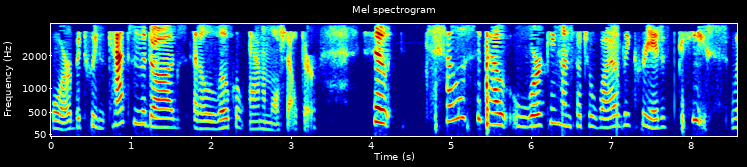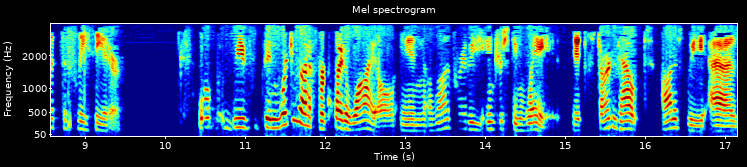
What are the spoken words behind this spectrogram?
war between the cats and the dogs at a local animal shelter. So tell us about working on such a wildly creative piece with the Flea Theater. Well, we've been working on it for quite a while in a lot of really interesting ways. It started out, honestly, as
